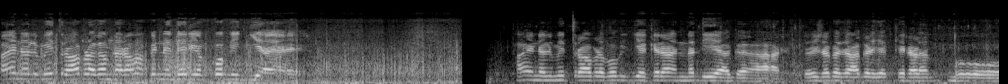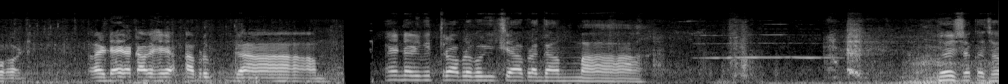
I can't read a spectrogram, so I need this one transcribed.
ફાઇનલી મિત્રો, આપણા ગામના રામાપીરને દરિયા પગી ગયા ફાઇનલ મિત્રો, આપણે પગી ગયા કેરાળા નદી આગળ. જોઈ શકો છો, આગળ છે કેરાળા બોર્ડ હવે ડાયરેક્ટ આવે છે આપણું ગામ. ફાઇનલી મિત્રો, આપણે પગી છે આપણા ગામમાં. જોઈ શકો છો,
